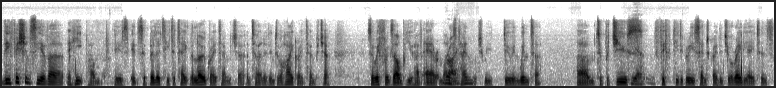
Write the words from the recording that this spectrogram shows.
The efficiency of a, a heat pump is its ability to take the low grade temperature and turn it into a high grade temperature. So if, for example, you have air at minus Right. 10, which we do in winter, um, to produce Yeah. 50 degrees centigrade into your radiators,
